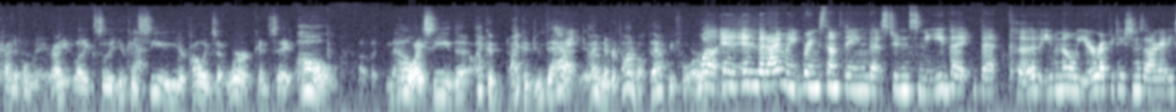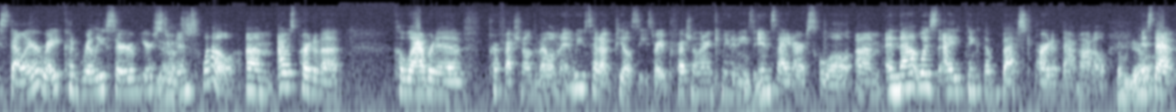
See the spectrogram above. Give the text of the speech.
kind of a way right like so that you can Yeah. see your colleagues at work and say oh now i see that i could i could do that Right. i'd never thought about that before Well, and, and that I might bring something that students need that that could, even though your reputation is already stellar, right, could really serve your Yes. students well. Um, I was part of a collaborative professional development. We set up PLCs, right, professional learning communities Mm-hmm. inside our school, um, and that was, I think, the best part of that model. Oh, yeah. Is that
